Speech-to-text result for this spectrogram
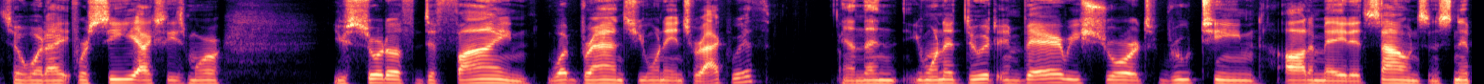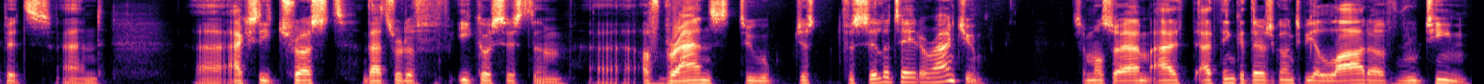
So what I foresee actually is more you sort of define what brands you want to interact with. And then you want to do it in very short, routine, automated sounds and snippets, and uh, actually trust that sort of ecosystem uh, of brands to just facilitate around you. So I'm also um, I I think that there's going to be a lot of routine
